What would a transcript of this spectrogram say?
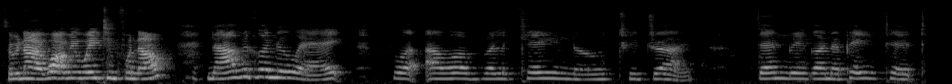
So now what are we waiting for now? Now we're gonna wait for our volcano to dry. Then we're gonna paint it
